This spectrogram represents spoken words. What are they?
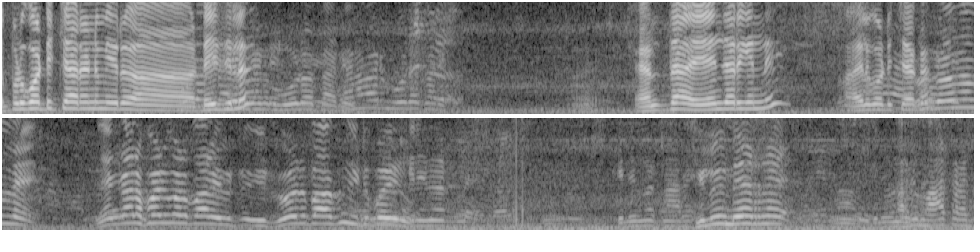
ఎప్పుడు కొట్టించారండి మీరు డీజిల్? మూడో తారీఖు. జనవరి మూడో తారీఖు. ఎంత ఏం జరిగింది? ఆయిల్ కొట్టించాక? కూడా ఇటు ఇటు రోడ్డు పాకు ఇటు పోయి కిలోమీటరే అది మాట్లాడు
